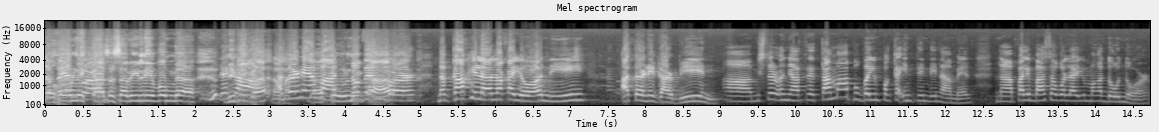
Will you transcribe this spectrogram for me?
Nahuli ka November. sa sarili mong uh, Teka, bibig, ha? Attorney Abad, Nahuli ka. November, nagkakilala kayo ni Attorney Garbin. Ah, Mr. Onyate, tama po ba yung pagkaintindi namin na palibasa wala yung mga donor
